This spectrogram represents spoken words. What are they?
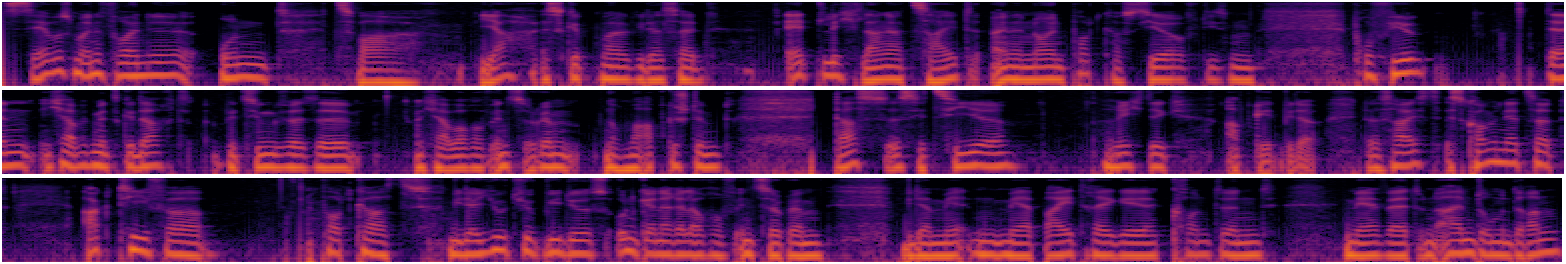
Servus meine Freunde und zwar, ja, es gibt mal wieder seit etlich langer Zeit einen neuen Podcast hier auf diesem Profil. Denn ich habe mir jetzt gedacht, beziehungsweise ich habe auch auf Instagram nochmal abgestimmt, dass es jetzt hier richtig abgeht wieder. Das heißt, es kommen jetzt halt aktiver Podcasts, wieder YouTube-Videos und generell auch auf Instagram wieder mehr, mehr Beiträge, Content, Mehrwert und allem drum und dran.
